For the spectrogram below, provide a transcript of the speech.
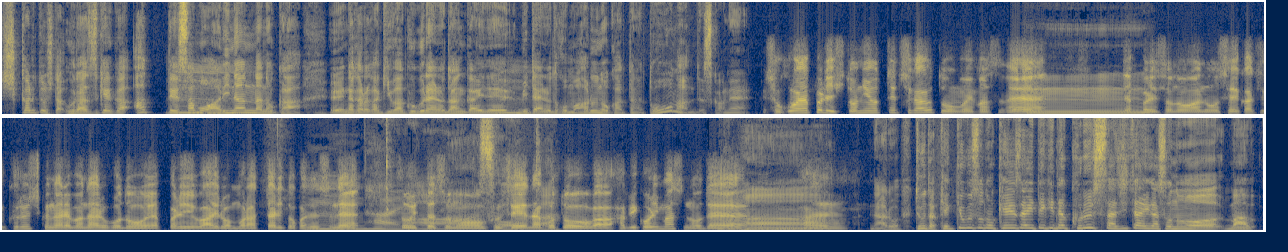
しっかりとした裏付けがあって、さもありなんなのか、えー、なかなか疑惑ぐらいの段階でみたいなところもあるのかっていうのは、どうなんですかね。そこはやっぱり人によって違うと思いますね。やっぱりそのあの生活苦しくなればなるほど、やっぱり賄賂をもらったりとかですね、はい、そういったその不正なことがはびこりますので。はい、なるほど。ということは結局その経済的な苦しさ自体がそのまあ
